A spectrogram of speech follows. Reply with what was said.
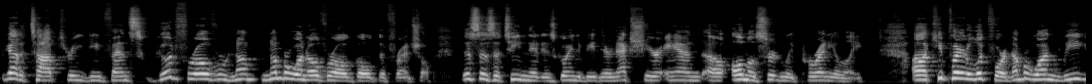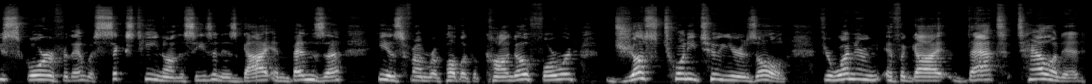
They've got a top three defense, good for over num- number one overall goal differential. This is a team that is going to be there next year and uh, almost certainly perennially. Uh, key player to look for, number one league scorer for them with 16 on the season is Guy Mbenza. He is from Republic of Congo, forward, just 22 years old. If you're wondering if a guy that talented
